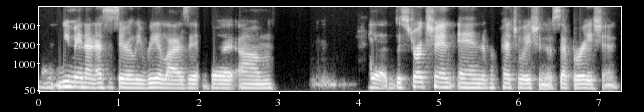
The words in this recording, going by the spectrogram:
we may not necessarily realize it, but um, yeah, destruction and the perpetuation of separation.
